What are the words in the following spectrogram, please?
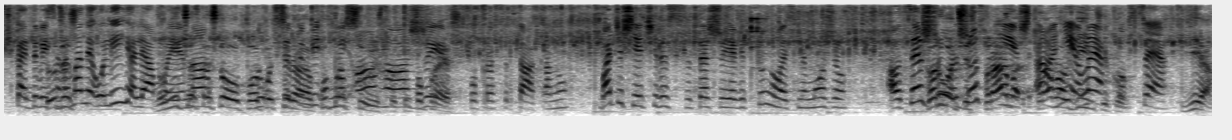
чекай, дивися, Тут же на ж- мене олія ляпає. Ну, нічого на... страшного, по- це постираю, тобі- попрасуєш ага, поки, попреш. жир, попросу. Так, а ну. Бачиш, я через те, що я відсунулась, не можу. А оце жо- Коротше, справа- справа А, в ні, вінчику. легко, все. Є.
